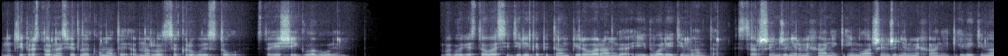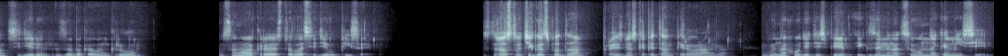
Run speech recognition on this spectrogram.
Внутри просторной светлой комнаты обнаружился круглый стол, стоящий глаголем. Во главе стола сидели капитан первого ранга и два лейтенанта. Старший инженер-механик и младший инженер-механик и лейтенант сидели за боковым крылом. У самого края стола сидел писарь. «Здравствуйте, господа», – произнес капитан первого ранга. «Вы находитесь перед экзаменационной комиссией,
